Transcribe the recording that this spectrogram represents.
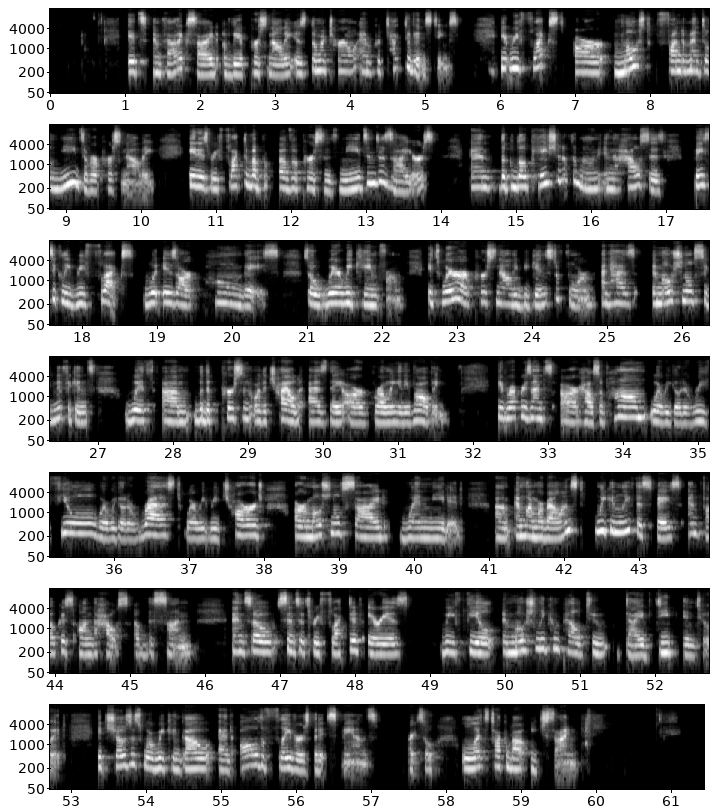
Its emphatic side of the personality is the maternal and protective instincts. It reflects our most fundamental needs of our personality. It is reflective of, of a person's needs and desires. And the location of the moon in the houses basically reflects what is our home base. So, where we came from. It's where our personality begins to form and has emotional significance with, um, with the person or the child as they are growing and evolving. It represents our house of home, where we go to refuel, where we go to rest, where we recharge our emotional side when needed. Um, and when we're balanced, we can leave this space and focus on the house of the sun. And so, since it's reflective areas, we feel emotionally compelled to dive deep into it. It shows us where we can go and all the flavors that it spans. All right, so let's talk about each sign.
